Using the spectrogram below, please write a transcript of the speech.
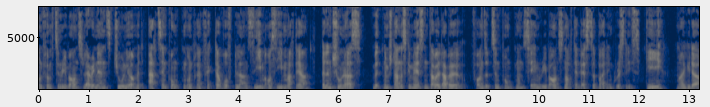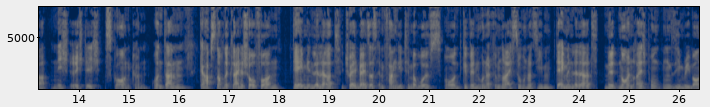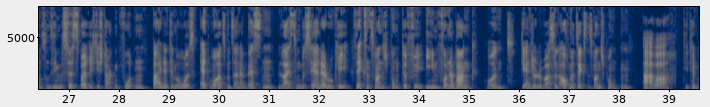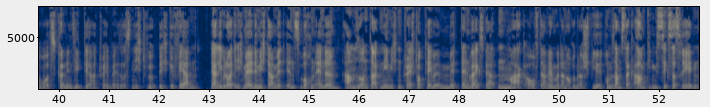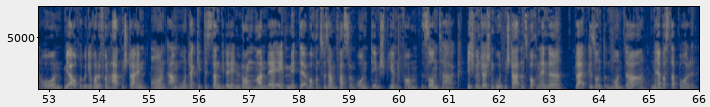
und 15 Rebounds, Larry Nance Jr. mit 18 Punkten und perfekter Wurfbilanz, 7 aus 7 macht er, Valanciunas mit einem standesgemäßen Double-Double von 17 Punkten und 10 Rebounds noch der Beste bei den Grizzlies. Die mal wieder nicht richtig scoren können. Und dann gab's noch eine kleine Show von Damian Lillard. Die Trailblazers empfangen die Timberwolves und gewinnen 135 zu 107. Damian Lillard mit 39 Punkten, 7 Rebounds und 7 Assists bei richtig starken Quoten. Bei den Timberwolves Edwards mit seiner besten Leistung bisher, der Rookie. 26 Punkte für ihn von der Bank und die Angelo Russell auch mit 26 Punkten. Aber die Timberwolves können den Sieg der Trailblazers nicht wirklich gefährden. Ja, liebe Leute, ich melde mich damit ins Wochenende. Am Sonntag nehme ich ein Trash Talk Table mit Denver-Experten Mark auf. Da werden wir dann auch über das Spiel vom Samstagabend gegen die Sixers reden und ja auch über die Rolle von Hartenstein. Und am Montag gibt es dann wieder den Long Monday mit der Wochenzusammenfassung und den Spielen vom Sonntag. Ich wünsche euch einen guten Start ins Wochenende. Bleibt gesund und munter. Never stop ballin'.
